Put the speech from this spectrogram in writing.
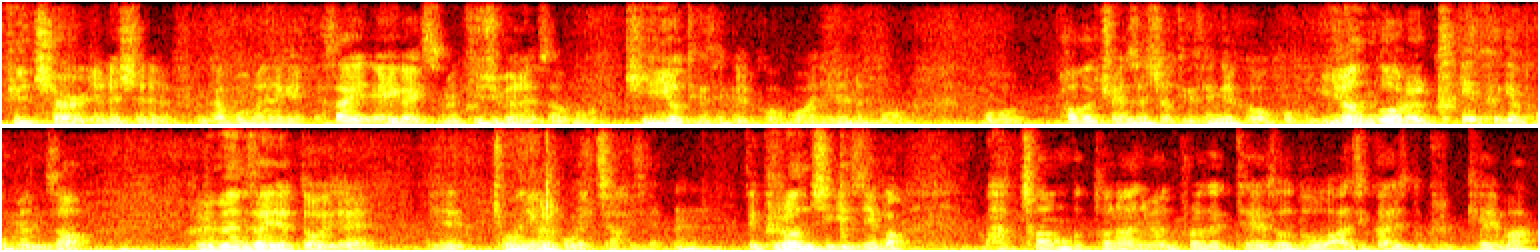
future initiative 그러니까 뭐 만약에 사이트 A가 있으면 그 주변에서 뭐 길이 어떻게 생길 거고 아니면은 뭐 뭐 public transit 어떻게 생길 거고 뭐 이런 거를 크게 크게 보면서 그러면서 이제 또 이제 이제 zoning을 보겠죠 이제 음. 이제 그런 식이지 막, 막 처음부터나 아니면 프로젝트에서도 아직까지도 그렇게 막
